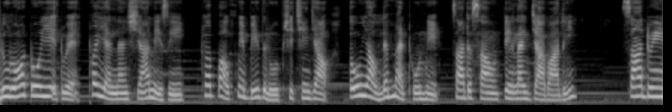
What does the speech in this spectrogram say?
လူတော်တိုးရေးအတွက်ထွက်ရလန်းရှားနေစဉ်ထွက်ပေါက်ဖွင့်ပေးသလိုဖြစ်ချင်းကြောင့်၃ယောက်လက်မှတ်ထိုးနှင့်စာတစောင်တင်လိုက်ကြပါသည်စာတွင်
